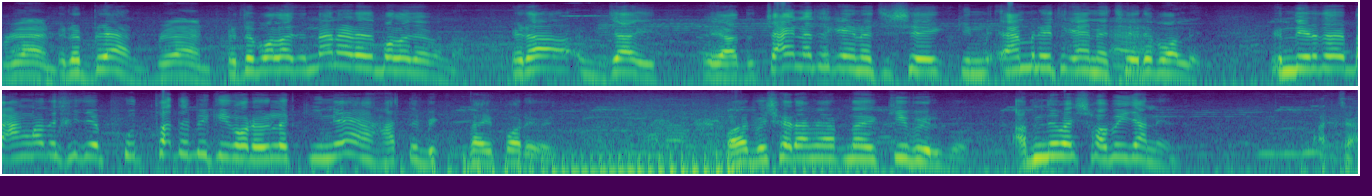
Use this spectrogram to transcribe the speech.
brand। এটা ব্র্যান্ড Brand। এটা বলা যায় না না এটা বলা যাবে না। এটা যাই চায়না থেকে এনেছে সে কিন আমেরিকা থেকে এনেছে হ্যাঁ। এটা বলে। কিন্তু এটা বাংলাদেশে যে ফুটপাতে বিক্রি করে ওগুলো কিনে হাতে বিক- ভাই পরে ভাই ওর বিষয়টা আমি আপনাকে কি বলব? আপনি তো ভাই সবই জানেন। আচ্ছা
